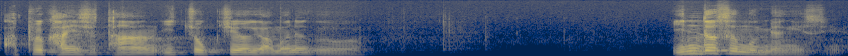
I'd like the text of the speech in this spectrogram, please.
아프가니스탄 이쪽 지역에 가면은 그 인더스 문명이 있습니다.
